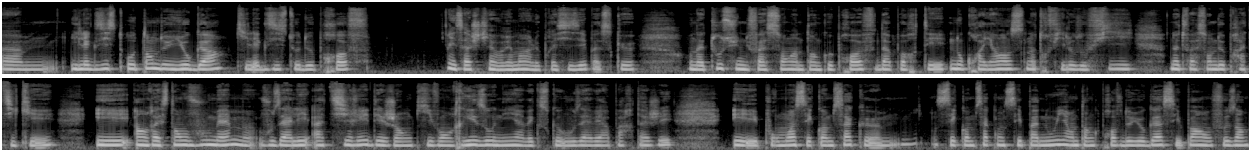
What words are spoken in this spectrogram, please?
euh, il existe autant de yoga qu'il existe de profs. Et ça, je tiens vraiment à le préciser parce que on a tous une façon en tant que prof d'apporter nos croyances, notre philosophie, notre façon de pratiquer. Et en restant vous-même, vous allez attirer des gens qui vont résonner avec ce que vous avez à partager. Et pour moi, c'est comme ça que c'est comme ça qu'on s'épanouit en tant que prof de yoga. C'est pas en faisant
